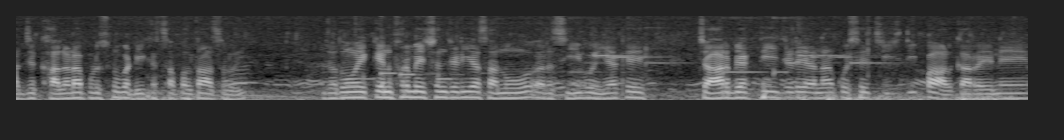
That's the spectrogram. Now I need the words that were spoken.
ਅੱਜ ਖਾਲੜਾ ਪੁਲਿਸ ਨੂੰ ਵੱਡੀ ਸਫਲਤਾ ਹਾਸਲ ਹੋਈ। ਜਦੋਂ ਇੱਕ ਇਨਫੋਰਮੇਸ਼ਨ ਜਿਹੜੀ ਆ ਸਾਨੂੰ ਰਿਸੀਵ ਹੋਈ ਆ ਕਿ ਚਾਰ ਵਿਅਕਤੀ ਜਿਹੜੇ ਆ ਨਾ ਕਿਸੇ ਚੀਜ਼ ਦੀ ਭਾਲ ਕਰ ਰਹੇ ਨੇ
